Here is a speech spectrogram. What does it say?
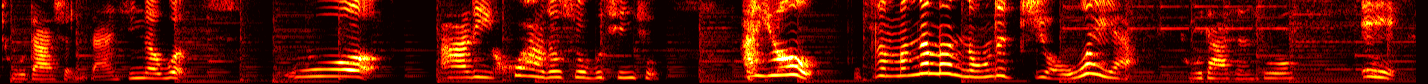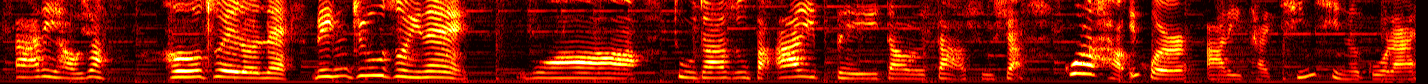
兔大婶担心的问。我，阿丽话都说不清楚。哎呦，怎么那么浓的酒味呀？兔大婶说。哎，阿丽好像喝醉了呢，啉酒醉呢。哇！兔大叔把阿丽背到了大树下。过了好一会儿，阿丽才清醒了过来。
